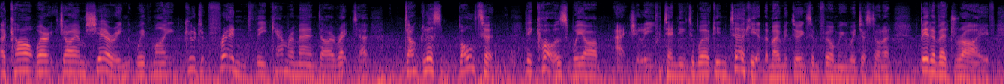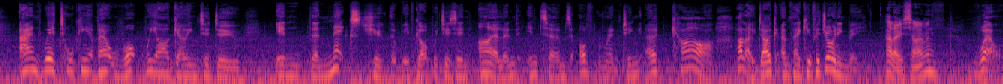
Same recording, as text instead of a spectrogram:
a car which I am sharing with my good friend, the cameraman director, Douglas Bolton. Because we are actually pretending to work in Turkey at the moment doing some filming. We're just on a bit of a drive. And we're talking about what we are going to do in the next shoot that we've got, which is in Ireland, in terms of renting a car. Hello, Doug, and thank you for joining me. Hello, Simon. Well,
